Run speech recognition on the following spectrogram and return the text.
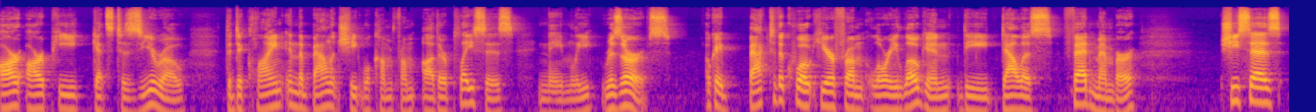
RRP gets to zero, the decline in the balance sheet will come from other places, namely reserves. Okay, back to the quote here from Lori Logan, the Dallas Fed member. She says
